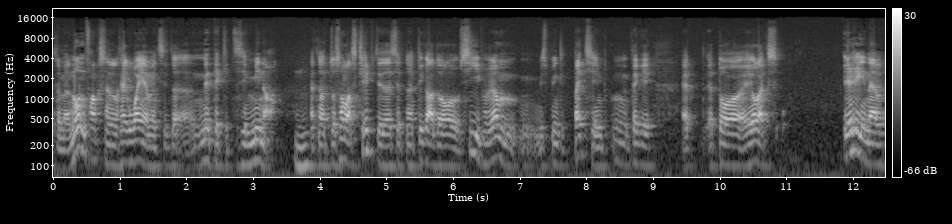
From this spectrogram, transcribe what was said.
ütleme, non-functional requirements'id, need tekitasin mina mm.. et noh, et too sama skriptides, et noh, et iga too C programm, mis mingit batch'i tegi, et, et too ei oleks erinev,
